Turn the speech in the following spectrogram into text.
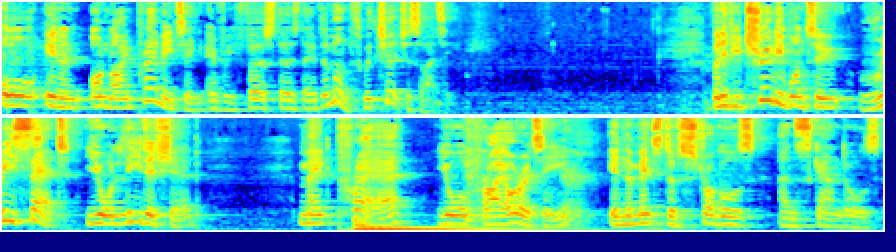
or in an online prayer meeting every first Thursday of the month with Church Society. But if you truly want to reset your leadership, make prayer your priority in the midst of struggles and scandals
